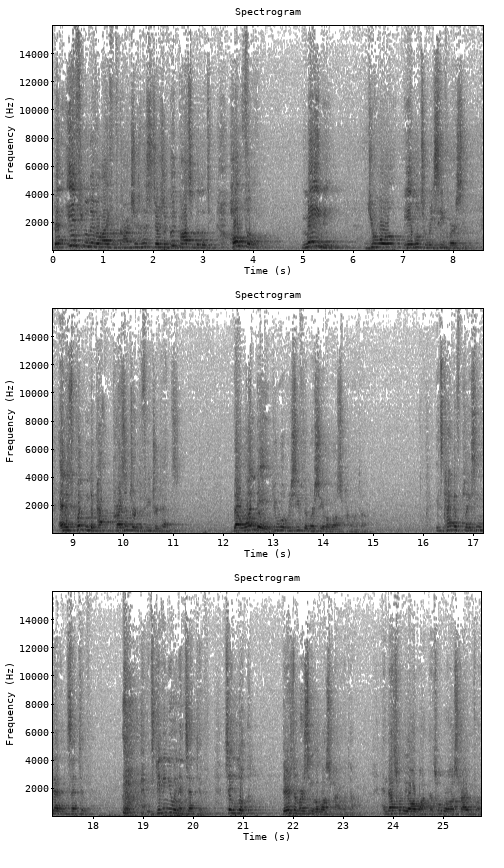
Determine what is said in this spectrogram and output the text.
That if you live a life of consciousness, there's a good possibility, hopefully, maybe, you will be able to receive mercy. And it's put in the present or the future tense. That one day you will receive the mercy of Allah subhanahu wa ta'ala. It's kind of placing that incentive. it's giving you an incentive. Saying, look, there's the mercy of Allah subhanahu wa ta'ala. And that's what we all want. That's what we're all striving for.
